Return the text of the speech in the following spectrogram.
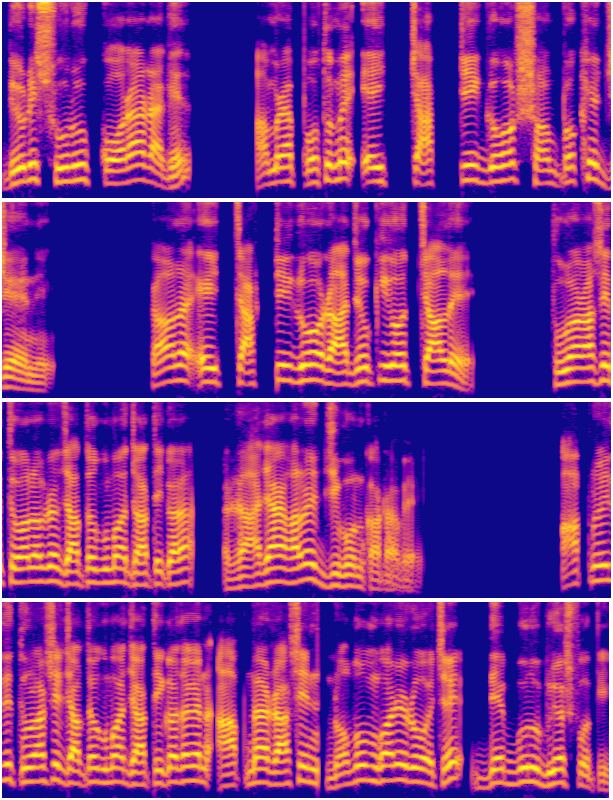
ভিডিওটি শুরু করার আগে আমরা প্রথমে এই চারটি গ্রহ সম্পর্কে জেনে নিই। কারণ এই চারটি গ্রহ রাজকীয় চালে তুলারাশি তুলালগ্নের জাতক বা জাতিকারা রাজার হালে জীবন কাটাবে। আপনি যদি তুলারাশি, জাতক বা জাতিকা থাকেন, আপনার রাশির নবম ঘরে রয়েছে দেবগুরু বৃহস্পতি।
